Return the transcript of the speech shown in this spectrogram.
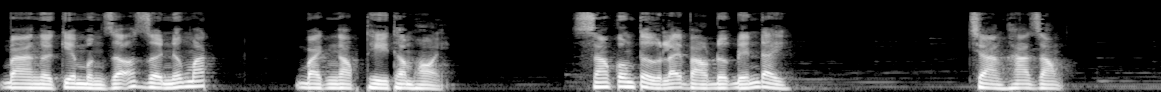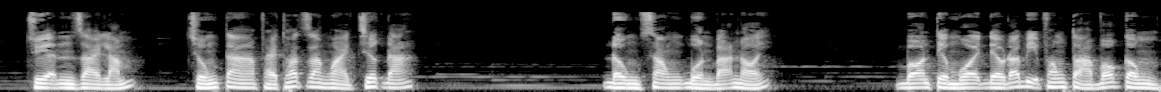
Ba người kia mừng rỡ rơi nước mắt. Bạch ngọc thì thầm hỏi sao công tử lại vào được đến đây? Chàng hạ giọng. Chuyện dài lắm, chúng ta phải thoát ra ngoài trước đã. Đồng song buồn bã nói. Bọn tiểu muội đều đã bị phong tỏa võ công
